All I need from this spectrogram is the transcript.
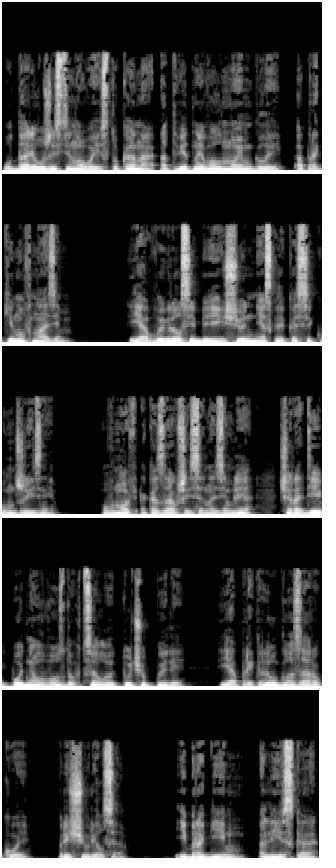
ударил жестяного истукана ответной волной мглы, опрокинув на земь. Я выиграл себе еще несколько секунд жизни. Вновь оказавшийся на земле, чародей поднял в воздух целую тучу пыли. Я прикрыл глаза рукой, прищурился. Ибрагим, Алиска,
